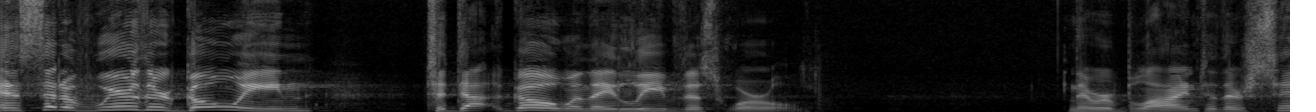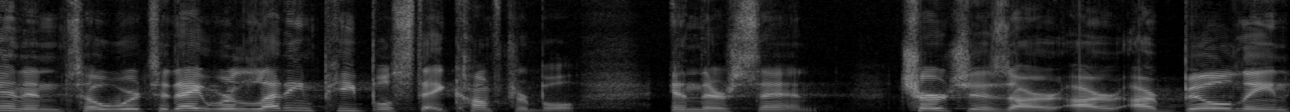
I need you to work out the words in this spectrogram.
instead of where they're going to go when they leave this world. And they were blind to their sin. And so we're today, we're letting people stay comfortable in their sin. Churches are, are, are building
